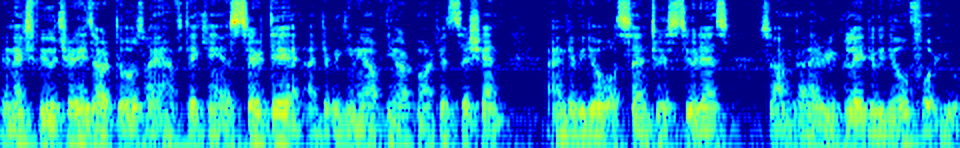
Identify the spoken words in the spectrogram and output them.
The next few trades are those I have taken yesterday at the beginning of New York market session and the video was sent to students so I'm gonna replay the video for you.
